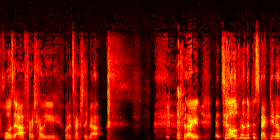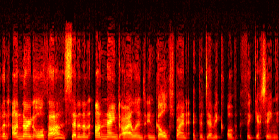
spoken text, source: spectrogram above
pause it after I tell you what it's actually about. so it's told from the perspective of an unknown author set in an unnamed island engulfed by an epidemic of forgetting.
